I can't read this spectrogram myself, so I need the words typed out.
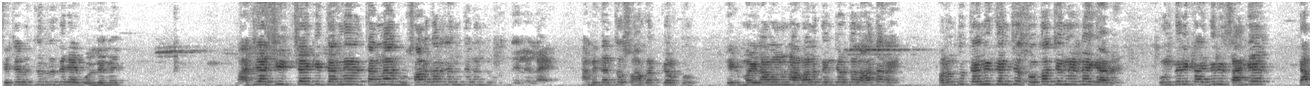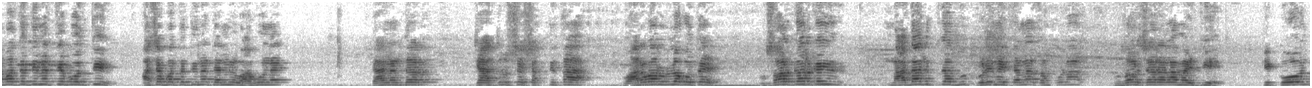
त्याच्या व्यतिरिक्त ते काही बोलले नाही माझी अशी इच्छा आहे की त्यांनी त्यांना भुसाळकर जनतेने निवडून दिलेला आहे. आम्ही त्यांचं स्वागत करतो. एक महिला म्हणून आम्हाला त्यांच्याबद्दल आदर आहे. परंतु त्यांनी त्यांचे स्वतःचे निर्णय घ्यावे. कोणतरी काहीतरी सांगेल त्या पद्धतीनं ते बोलतील अशा पद्धतीनं त्यांनी वागू नये. त्यानंतर ज्या अदृश्य शक्तीचा वारंवार उल्लेख होते भुसाळकर काही नादानीचा दूध थोडी नाही त्यांना संपूर्ण भुसाळ शहराला माहिती आहे की कोण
